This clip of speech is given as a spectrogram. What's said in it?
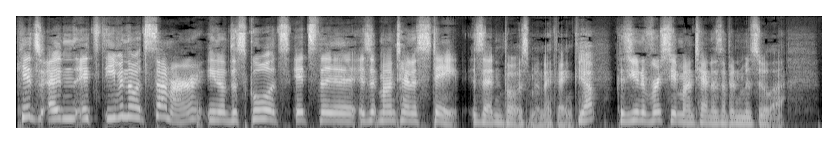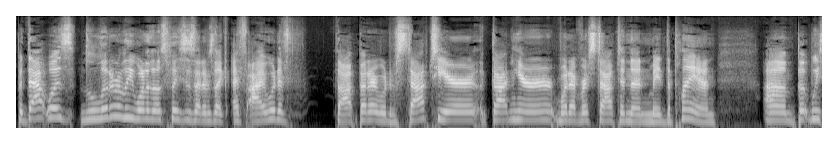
kids and it's even though it's summer, you know, the school it's it's the is it Montana State? Is that in Bozeman, I think. Yep. Because University of Montana is up in Missoula. But that was literally one of those places that I was like, if I would have thought better, I would have stopped here, gotten here, whatever, stopped, and then made the plan. Um, but we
